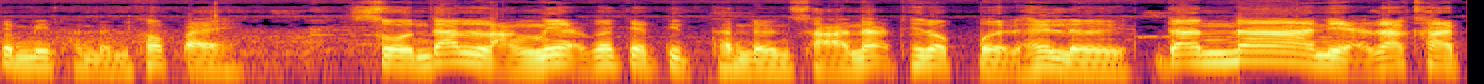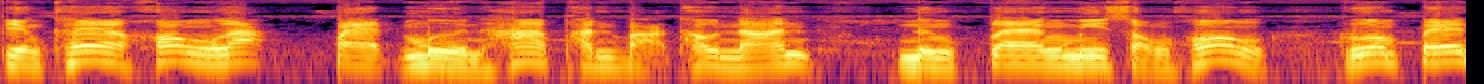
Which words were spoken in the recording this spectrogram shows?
จะมีถนนเข้าไป โซนด้านหลังเนี่ยก็จะติดถนนสาธารณะที่เราเปิดให้เลย ด้านหน้าเนี่ยราคาเพียงแค่ห้องละ 85,000 บาทเท่านั้น 1 แปลงมี 2 ห้อง รวมเป็น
